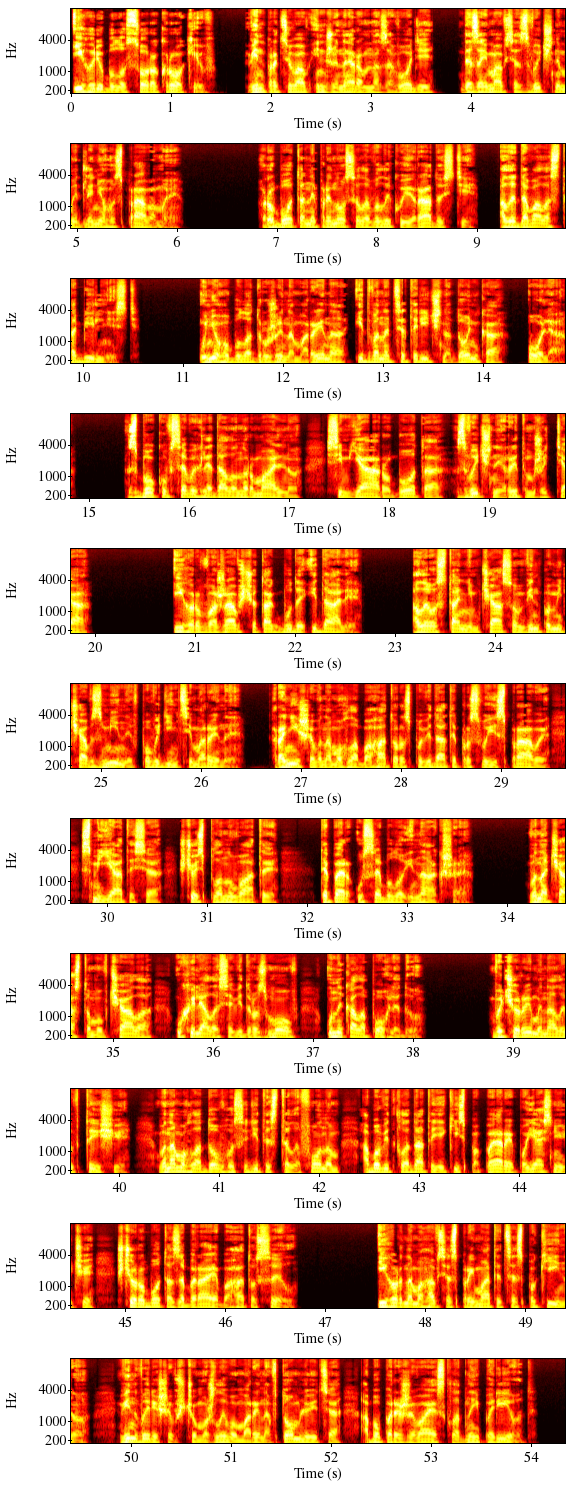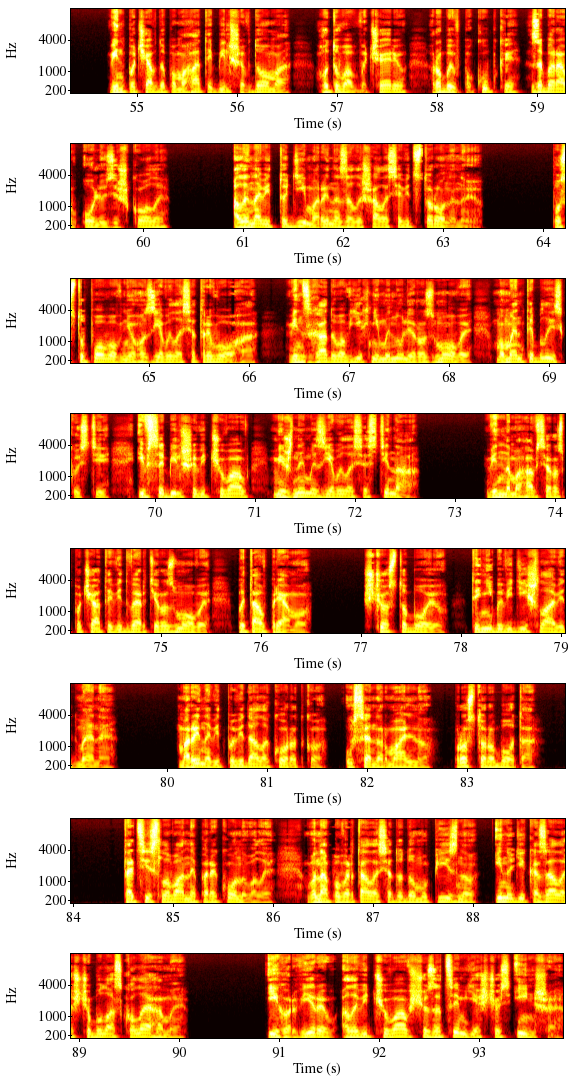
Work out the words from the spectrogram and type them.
Ігорю було 40 років. Він працював інженером на заводі, де займався звичними для нього справами. Робота не приносила великої радості, але давала стабільність. У нього була дружина Марина і 12-річна донька Оля. Збоку все виглядало нормально сім'я, робота, звичний ритм життя. Ігор вважав, що так буде і далі. Але останнім часом він помічав зміни в поведінці Марини. Раніше вона могла багато розповідати про свої справи, сміятися, щось планувати. Тепер усе було інакше. Вона часто мовчала, ухилялася від розмов, уникала погляду. Вечори минали в тиші. Вона могла довго сидіти з телефоном або відкладати якісь папери, пояснюючи, що робота забирає багато сил. Ігор намагався сприймати це спокійно. Він вирішив, що, можливо, Марина втомлюється або переживає складний період. Він почав допомагати більше вдома, готував вечерю, робив покупки, забирав Олю зі школи. Але навіть тоді Марина залишалася відстороненою. Поступово в нього з'явилася тривога. Він згадував їхні минулі розмови, моменти близькості, і все більше відчував, між ними з'явилася стіна. Він намагався розпочати відверті розмови, питав прямо Що з тобою? Ти ніби відійшла від мене. Марина відповідала коротко Усе нормально, просто робота. Та ці слова не переконували. Вона поверталася додому пізно, іноді казала, що була з колегами. Ігор вірив, але відчував, що за цим є щось інше.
